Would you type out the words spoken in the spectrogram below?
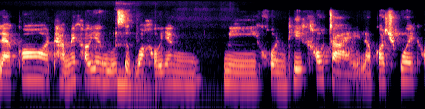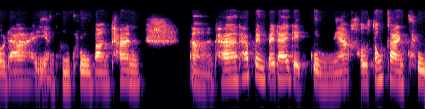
แล้วก็ทำให้เขายังรู้สึกว่าเขายังมีคนที่เข้าใจแล้วก็ช่วยเขาได้ อย่างคุณครูบางท่านอ่าถ้าถ้าเป็นไปได้เด็กกลุ่มเนี้ยเขาต้องการครู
